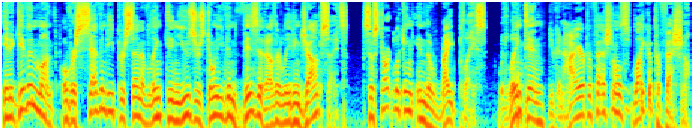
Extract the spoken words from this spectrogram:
In a given month, over 70% of LinkedIn users don't even visit other leading job sites. So start looking in the right place. With LinkedIn, you can hire professionals like a professional.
